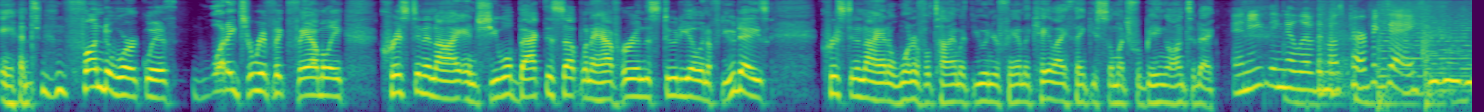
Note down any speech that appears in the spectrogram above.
and fun to work with. What a terrific family. Kristen and I, and she will back this up when I have her in the studio in a few days. Kristen and I had a wonderful time with you and your family. Kayla, thank you so much for being on today. Anything to live the most perfect day.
